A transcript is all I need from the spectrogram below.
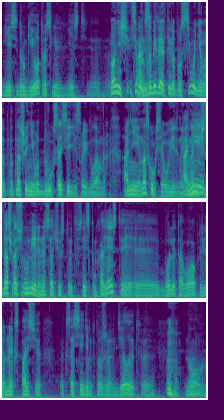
есть и другие отрасли, есть... э, Но они сегодня, забегая вперед, просто сегодня в, отношении вот двух соседей своих главных, они насколько себя уверены Они экономически достаточно чувствуют? уверенно себя чувствуют в сельском хозяйстве. э, Более того, определенную экспансию к соседям тоже делают. Мгм. Ну,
